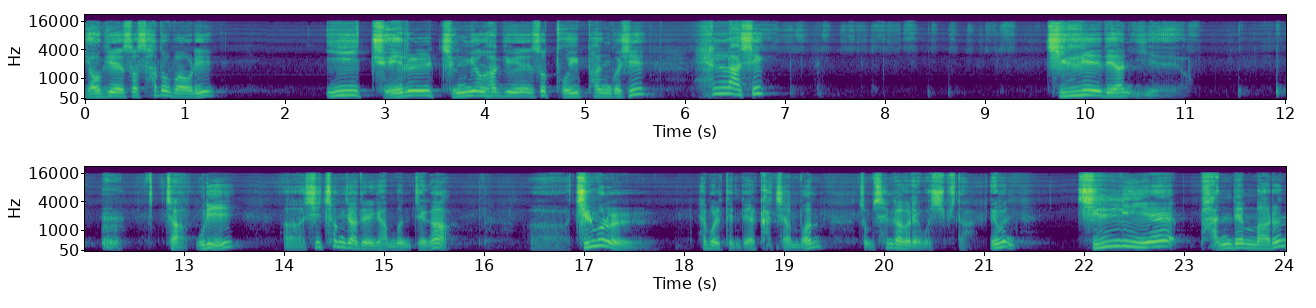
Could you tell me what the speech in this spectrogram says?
여기에서 사도 바울이 이 죄를 증명하기 위해서 도입한 것이 헬라식 진리에 대한 이해예요. 자, 우리 어, 시청자들에게 한번 제가 어, 질문을 해볼 텐데 같이 한번 좀 생각을 해보십시다. 여러분 진리의 반대말은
